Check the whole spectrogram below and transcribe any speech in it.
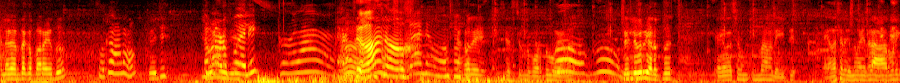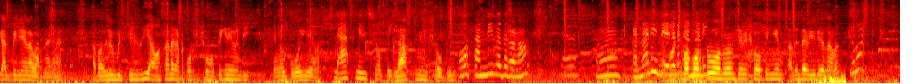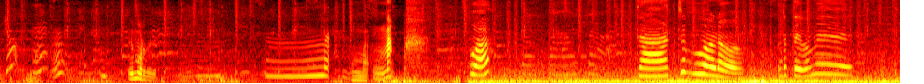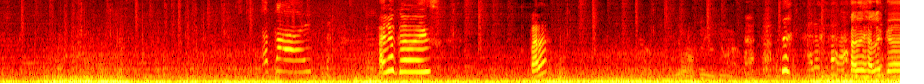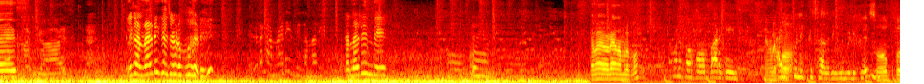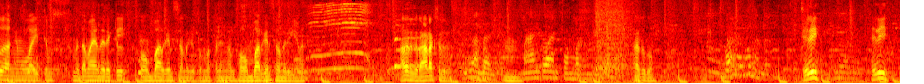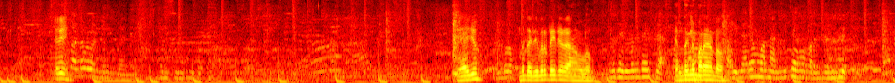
എല്ലാരും എന്തൊക്കെ പറയുന്നു? സുഖാണോ? ചോദിച്ചു ഞങ്ങൾ ജസ്റ്റ് ഒന്ന് പുറത്ത് പോയാണ്. ഡെലിവറി അടുത്ത് ഏകദേശം ഇന്നാണ് ഡേറ്റ്. ഏകദേശം ഇന്ന് വൈകുന്നേരം ആറു മണിക്ക് അഡ്മിറ്റ് ചെയ്യാനാണ് പറഞ്ഞേക്കണേ. അപ്പോൾ അതിന് മുമ്പ് ചെറിയ അവസാന ഘട്ടം കുറച്ച് ഷോപ്പിങ്ങിന് വേണ്ടി ഞങ്ങൾ പോവുകയാണ്. Last minute shopping last minute shopping oh sunny വെതറാണോ കണ്ണാടി ഇതേ ചുമ്മാ പുറത്ത് പോകുന്നതും ചെറിയ ഷോപ്പിങ്ങും അതിന്റെ വീഡിയോസ് ആണ്. ഇത് ടാറ്റ പോവാണോ? എന്റെ ദൈവമേ. ഹലോ ഗേൾസ് പറ. അതെ ഹലോ ഗൈസ് ഇല്ല കണ്ണാടി കച്ചവടം പാടി. കണ്ണാടി എന്ത്? നമ്മളിപ്പോ? ഞങ്ങളിപ്പോ സോപ്പ് അങ്ങനെയുള്ള ഐറ്റംസ് മിതമായ നിരക്കിൽ ഹോം ബാർഗൻസ് ആണ് കിട്ടുന്നത്. അപ്പൊ ഞങ്ങൾ ഹോം ബാർഗൻസ് വന്നിരിക്കുകയാണ്. അതെടുക്കും റാഡക്സ് എടുക്കും. അതെടുക്കും എലി എലി എലി. ഏജു ഇന്ന് ഡെലിവറി ഡേറ്റ് ആണല്ലോ. ഡെലിവറി ഡേറ്റാ എന്തെങ്കിലും പറയാനുണ്ടോ?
